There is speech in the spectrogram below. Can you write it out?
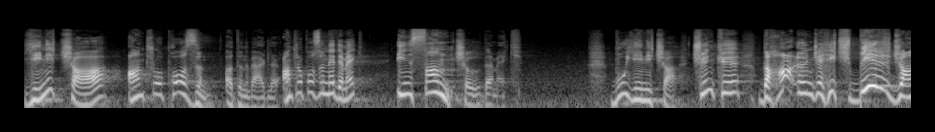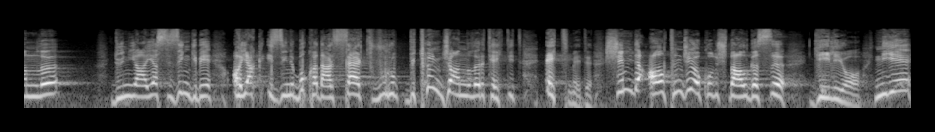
yeni çağa antropozun adını verdiler. Antropozun ne demek? İnsan çağı demek. Bu yeni çağ. Çünkü daha önce hiçbir canlı dünyaya sizin gibi ayak izini bu kadar sert vurup bütün canlıları tehdit etmedi. Şimdi altıncı yok oluş dalgası geliyor. Niye?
